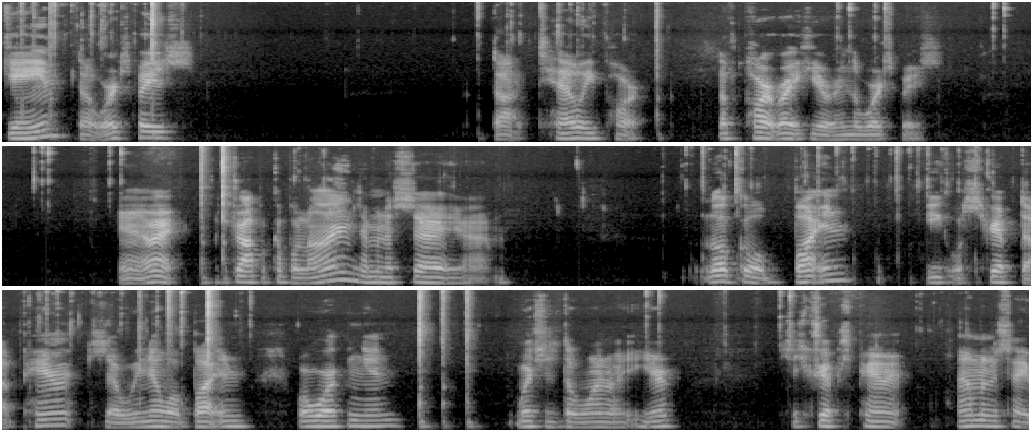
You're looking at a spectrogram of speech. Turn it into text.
game dot workspace dot teleport the part right here in the workspace. And alright, drop a couple lines. I'm gonna say um, local button equals script dot parent, so we know what button we're working in, which is the one right here. It's scripts parent. I'm going to say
